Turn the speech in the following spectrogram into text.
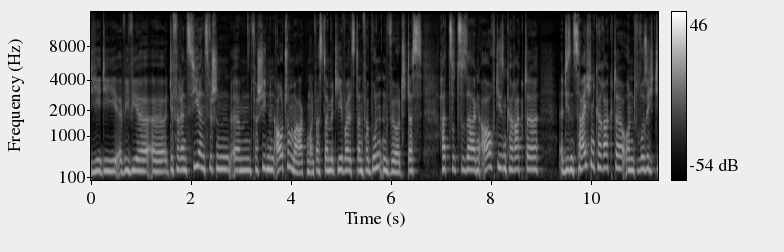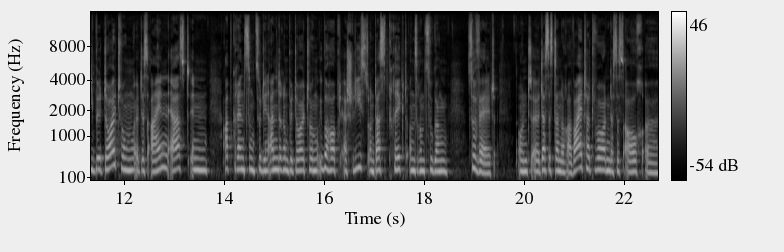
die, die, wie wir äh, differenzieren zwischen ähm, verschiedenen Automarken und was damit jeweils dann verbunden wird. Das hat sozusagen auch diesen Charakter, äh, diesen Zeichencharakter und wo sich die Bedeutung des einen erst in Abgrenzung zu den anderen Bedeutungen überhaupt erschließt und das prägt unseren Zugang zur Welt. Und äh, das ist dann noch erweitert worden, dass es auch äh,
